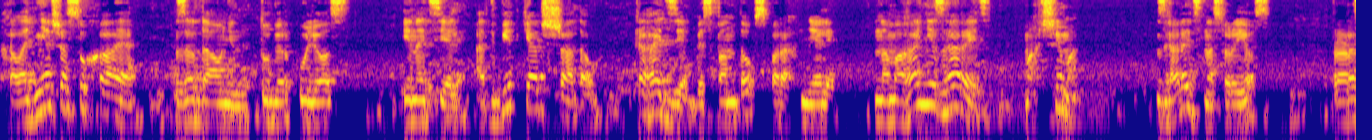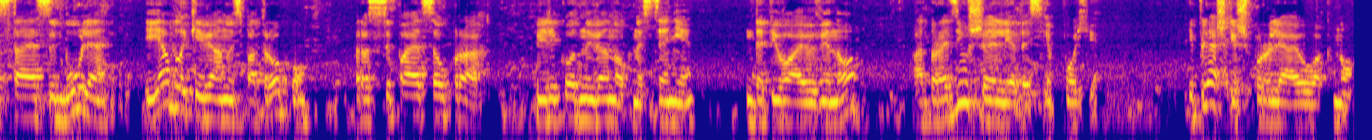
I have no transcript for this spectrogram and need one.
Халаднеша сухая задаўнены туберкулёз. І на целе адбіткі ад шатаў кагадзе без пантоў спарахнелі. Намаганне згарэць магчыма згарэць на сур'ёз. Прарастае цыбуля, і яблыкі вянуць патроху, рассыпаецца ў прах, велікодны вянок на сцяне. Дапіваю віно, адбрадзіўшае летась эпохі. І пляшкі шпурляю ў акно,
